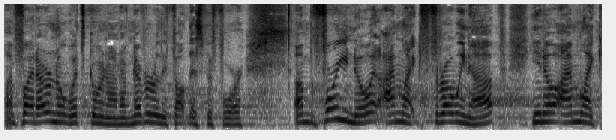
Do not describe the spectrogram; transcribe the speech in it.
I'm fine. I don't know what's going on. I've never really felt this before. Um, before you know it, I'm like throwing up. You know, I'm like,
